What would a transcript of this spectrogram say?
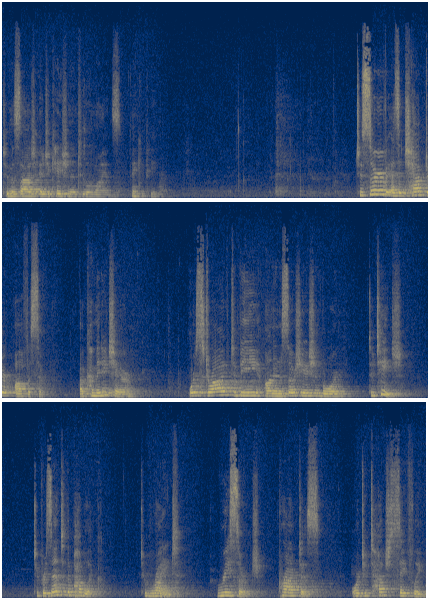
to massage education and to the Alliance. Thank you, Pete. To serve as a chapter officer, a committee chair, or strive to be on an association board, to teach, to present to the public, to write, research, practice, or to touch safely.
